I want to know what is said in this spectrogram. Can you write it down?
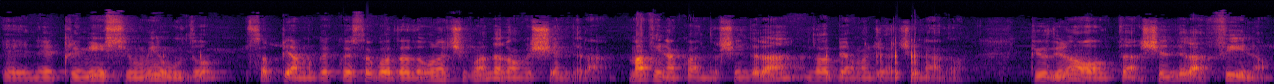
eh, nel primissimo minuto sappiamo che questa quota da 1,59 scenderà, ma fino a quando scenderà, lo abbiamo già accennato più di una volta, scenderà fino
